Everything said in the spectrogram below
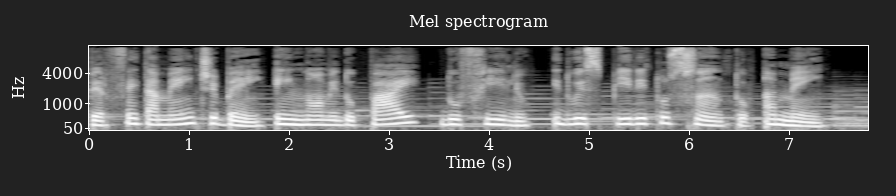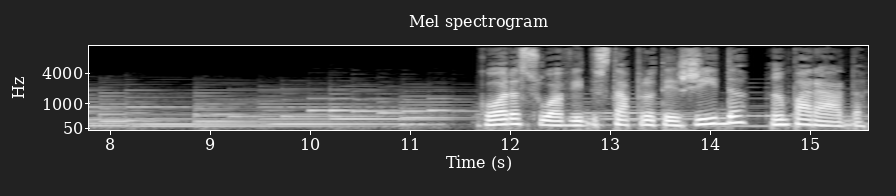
perfeitamente bem, em nome do Pai, do Filho e do Espírito Santo. Amém. Agora sua vida está protegida, amparada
